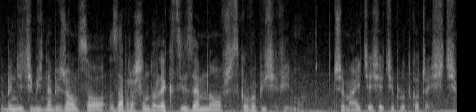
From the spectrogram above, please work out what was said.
będziecie być na bieżąco. Zapraszam do lekcji ze mną. Wszystko w opisie filmu. Trzymajcie się cieplutko, cześć.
